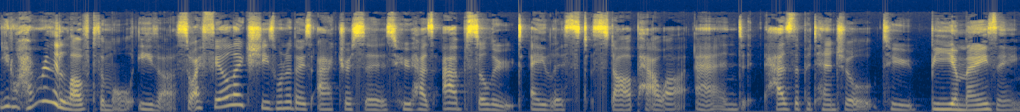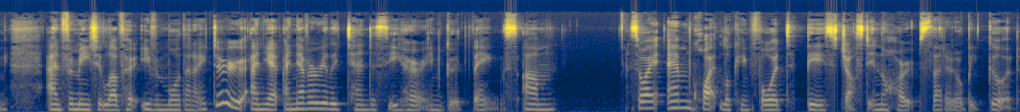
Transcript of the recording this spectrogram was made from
you know, I haven't really loved them all either. So I feel like she's one of those actresses who has absolute A list star power and has the potential to be amazing, and for me to love her even more than I do, and yet I never really tend to see her in good things. Um, so I am quite looking forward to this just in the hopes that it'll be good.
